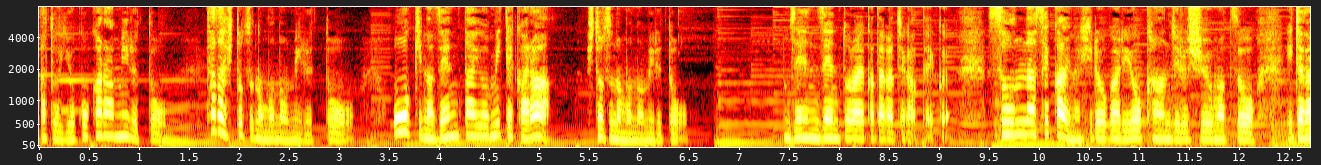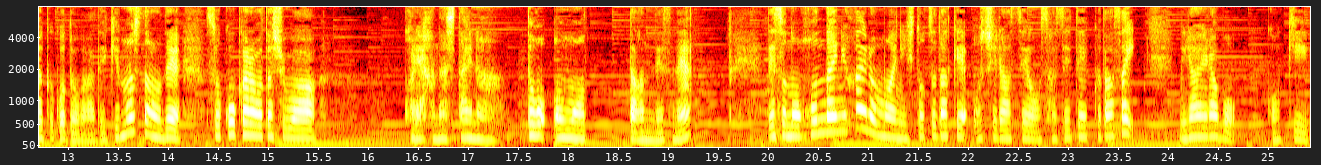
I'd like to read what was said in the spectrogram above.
あと横から見るとただ一つのものを見ると大きな全体を見てから一つのものを見ると全然捉え方が違っていく。そんな世界の広がりを感じる週末をいただくことができましたのでそこから私はこれ話したいなと思ったんですね。でその本題に入る前に一つだけお知らせをさせてください。未来ラボ5期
